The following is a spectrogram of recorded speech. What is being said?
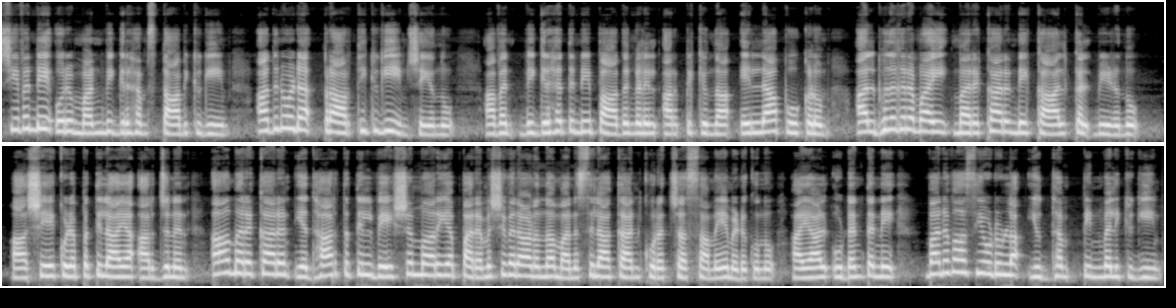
ശിവന്റെ ഒരു മൺവിഗ്രഹം സ്ഥാപിക്കുകയും അതിനോട് പ്രാർത്ഥിക്കുകയും ചെയ്യുന്നു. അവൻ വിഗ്രഹത്തിന്റെ പാദങ്ങളിൽ അർപ്പിക്കുന്ന എല്ലാ പൂക്കളും അത്ഭുതകരമായി മരക്കാരന്റെ കാൽക്കൽ വീഴുന്നു. ആശയക്കുഴപ്പത്തിലായ അർജുനൻ ആ മരക്കാരൻ യഥാർത്ഥത്തിൽ വേഷം മാറിയ പരമശിവനാണെന്ന് മനസ്സിലാക്കാൻ കുറച്ച സമയമെടുക്കുന്നു. അയാൾ ഉടൻ തന്നെ വനവാസിയോടുള്ള യുദ്ധം പിൻവലിക്കുകയും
